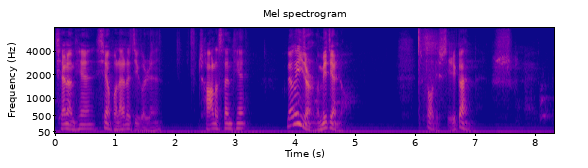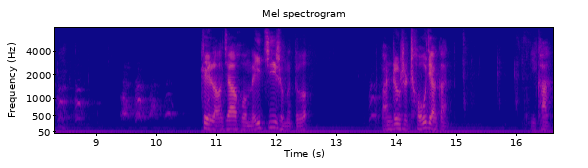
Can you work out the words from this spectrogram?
前两天县府来了几个人，查了三天，连个影都没见着。这到底谁干的？这老家伙没积什么德，反正是仇家干的。你看，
